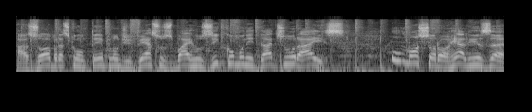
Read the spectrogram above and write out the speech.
As obras contemplam diversos bairros e comunidades rurais. O Mossoró Realiza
